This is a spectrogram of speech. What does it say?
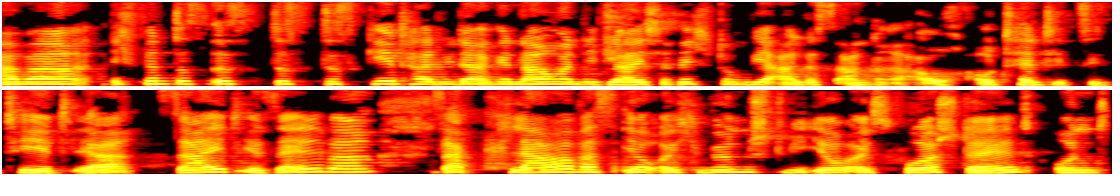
aber ich finde, das ist, das, das geht halt wieder genau in die gleiche Richtung wie alles andere auch. Authentizität, ja. Seid ihr selber, sagt klar, was ihr euch wünscht, wie ihr euch vorstellt und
